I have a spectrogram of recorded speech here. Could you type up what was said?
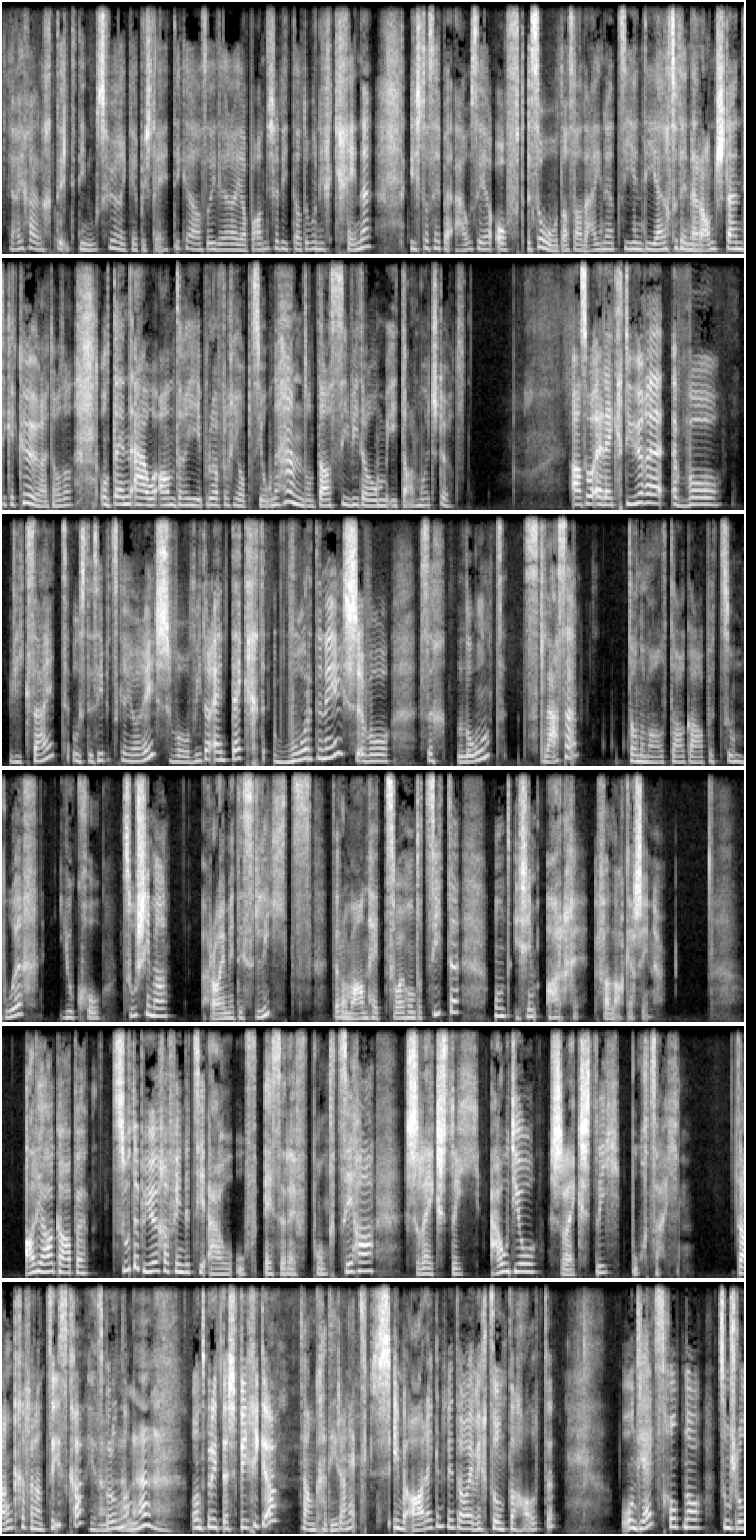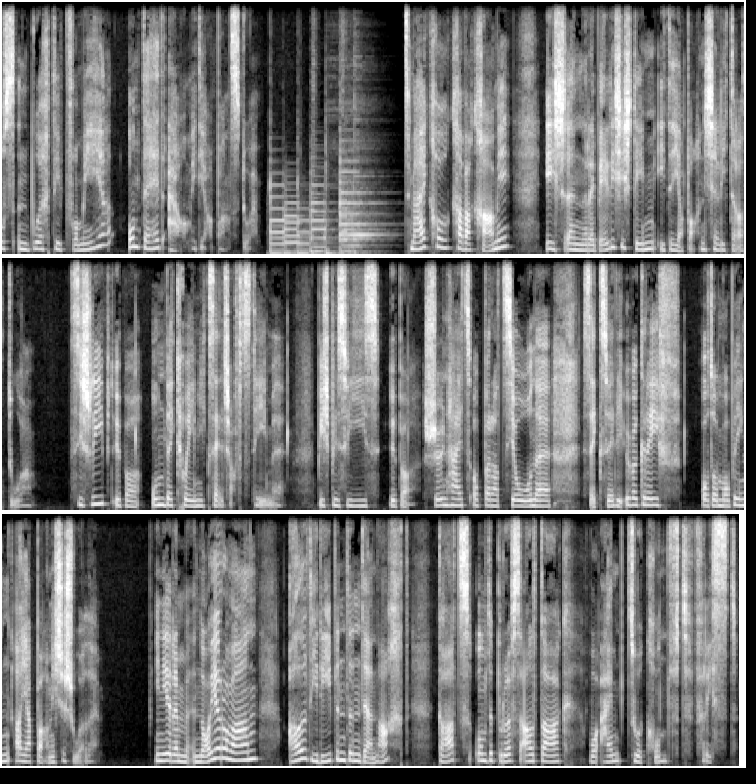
Ja, ich kann deine Ausführungen bestätigen. Also in der japanischen Literatur, die ich kenne, ist das eben auch sehr oft so, dass Alleinerziehende eigentlich zu den Randständigen gehören, oder? Und dann auch andere berufliche Optionen haben und das sie wiederum in die Armut stürzt. Also eine Lektüre, die wie gesagt, aus den 70er Jahren ist, wo wiederentdeckt worden ist, wo sich lohnt zu lesen dann nochmal die Angaben zum Buch Yuko Tsushima Räume des Lichts. Der Roman hat 200 Seiten und ist im Arche Verlag erschienen. Alle Angaben zu den Büchern finden Sie auch auf srf.ch-audio-buchzeichen. Danke Franziska Hirsbrunner und Britta Spichiger. Danke dir, Annette. Es ist immer anregend, mit euch mich zu unterhalten. Und jetzt kommt noch zum Schluss ein Buchtipp von mir und der hat auch mit Japan zu tun. Die Maiko Kawakami ist eine rebellische Stimme in der japanischen Literatur. Sie schreibt über unbequeme Gesellschaftsthemen, beispielsweise über Schönheitsoperationen, sexuelle Übergriffe oder Mobbing an japanischen Schulen. In ihrem neuen Roman All die Liebenden der Nacht geht es um den Berufsalltag wo einem Zukunft frisst.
